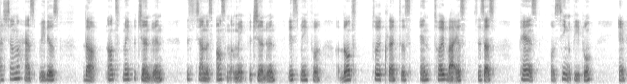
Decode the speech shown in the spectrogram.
My channel has videos that are not made for children. This channel is also not made for children. It's made for adult toy collectors and toy buyers, such as parents or single people. If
